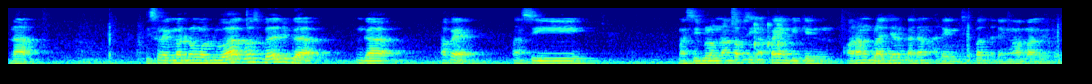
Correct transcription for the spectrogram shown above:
Nah, disclaimer nomor dua, gue sebenarnya juga nggak apa ya masih masih belum nangkap sih apa yang bikin orang belajar kadang ada yang cepat ada yang lama gitu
